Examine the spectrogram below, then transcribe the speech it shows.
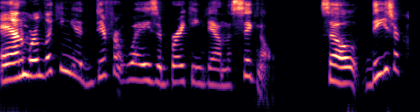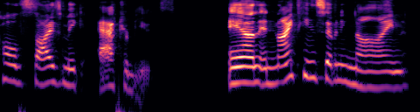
And we're looking at different ways of breaking down the signal. So these are called seismic attributes. And in 1979,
